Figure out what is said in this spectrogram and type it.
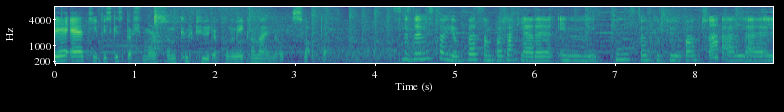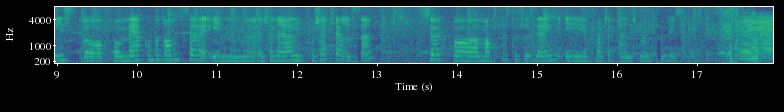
Det er typiske spørsmål som kulturøkonomi kan være med å svare på. Så hvis du har lyst til å jobbe som prosjektleder innen kunst- og kulturbransje, eller lyst til å få mer kompetanse innen generell prosjektledelse, søk på masterspesialisering i Project Management for Music and.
